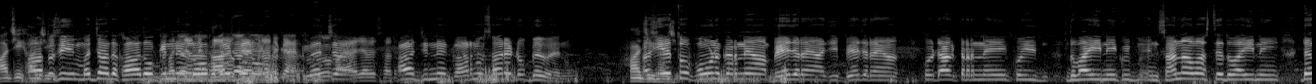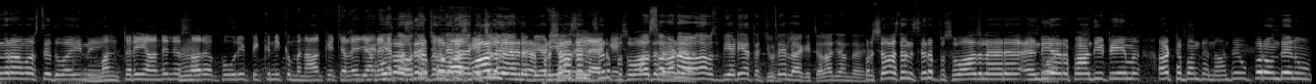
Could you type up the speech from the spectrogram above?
ਹਾਂਜੀ ਹਾਂਜੀ। ਤੁਸੀਂ ਮੱਝਾਂ ਦਿਖਾ ਦਿਓ ਕਿੰਨੇ ਲੋਕ ਬੈਠੇ ਨੇ ਵਿੱਚ ਆਇਆ ਜਾਵੇ ਸਰ। ਆ ਜਿੰਨੇ ਘਰ ਨੂੰ ਸਾਰੇ ਡੁੱਬੇ ਹੋਏ ਨੂੰ। ਹਾਂਜੀ, ਅਸੀਂ ਹਾਂਜੀ। ਇੱਥੋਂ ਫੋਨ ਕਰਨੇ ਆ ਭੇਜ ਰਹੇ ਆ ਜੀ ਭੇਜ ਰਹੇ ਆ। ਕੋਈ ਡਾਕਟਰ ਨਹੀਂ ਕੋਈ ਦਵਾਈ ਨਹੀਂ ਕੋਈ ਇਨਸਾਨਾਂ ਵਾਸਤੇ ਦਵਾਈ ਨਹੀਂ ਡੰਗਰਾਂ ਵਾਸਤੇ ਦਵਾਈ ਨਹੀਂ। ਮੰਤਰੀ ਆਂਦੇ ਨੇ ਸਰ ਪੂਰੀ ਪਿਕਨਿਕ ਬਣਾ ਕੇ ਚਲੇ ਜਾਂਦੇ ਉਹ ਤਾਂ ਸਿਰਫ ਸਵਾਦ ਲੈ ਰਿਹਾ ਪ੍ਰਸ਼ਾਸਨ ਸਿਰਫ ਸਵਾਦ ਲੈ ਰਿਹਾ। ਬਸ ਬੇੜੀਆਂ ਤੇ ਝੂਟੇ ਲੈ ਕੇ ਚਲਾ ਜਾਂਦਾ ਹੈ। ਪ੍ਰਸ਼ਾਸਨ ਸਿਰਫ ਸਵਾਦ ਲੈ ਰਿਹਾ ਐਨਡੀਆਰਐਫਾਂ ਦੀ ਟੀਮ 8 ਬੰਦੇ ਨਾਂਦੇ ਉੱਪਰ ਆਉਂਦੇ ਨੂੰ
